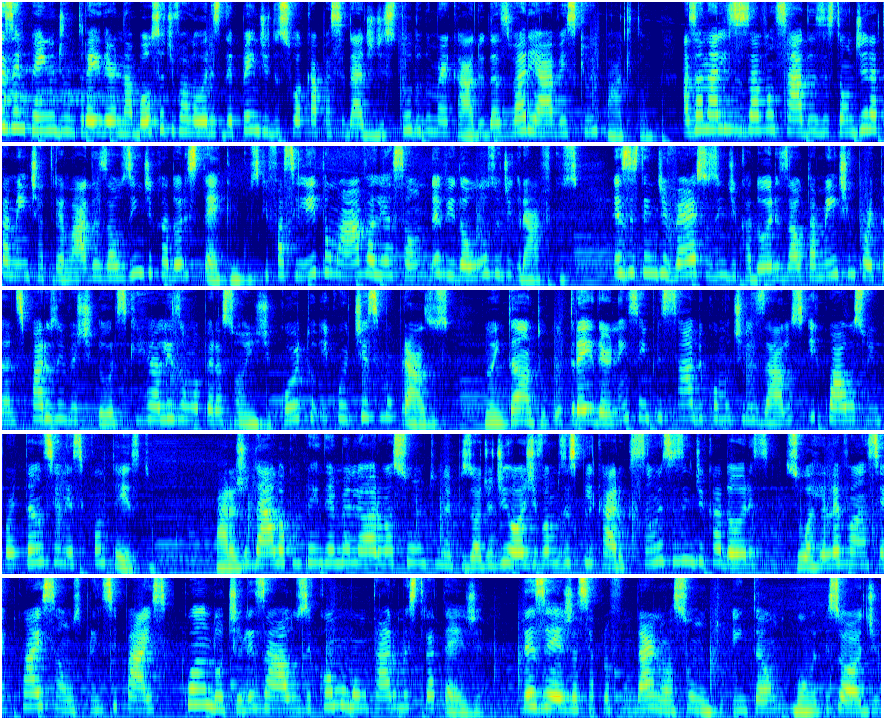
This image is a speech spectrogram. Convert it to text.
desempenho de um trader na bolsa de valores depende de sua capacidade de estudo do mercado e das variáveis que o impactam. As análises avançadas estão diretamente atreladas aos indicadores técnicos, que facilitam a avaliação devido ao uso de gráficos. Existem diversos indicadores altamente importantes para os investidores que realizam operações de curto e curtíssimo prazos. No entanto, o trader nem sempre sabe como utilizá-los e qual a sua importância nesse contexto. Para ajudá-lo a compreender melhor o assunto, no episódio de hoje vamos explicar o que são esses indicadores, sua relevância, quais são os principais, quando utilizá-los e como montar uma estratégia. Deseja se aprofundar no assunto? Então, bom episódio!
